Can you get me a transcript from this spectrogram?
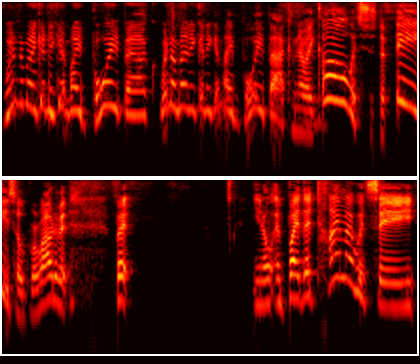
when am I going to get my boy back? When am I going to get my boy back? And they're like, oh, it's just a phase. He'll grow out of it. But you know, and by the time I would say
